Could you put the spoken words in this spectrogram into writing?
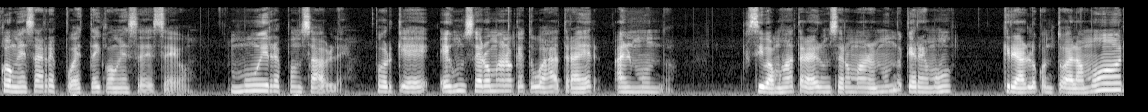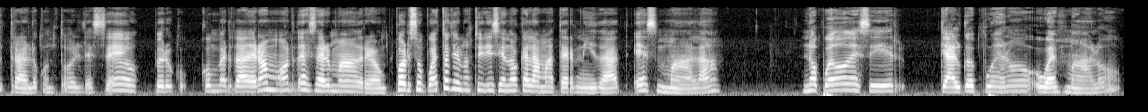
con esa respuesta y con ese deseo. Muy responsable, porque es un ser humano que tú vas a traer al mundo si vamos a traer un ser humano al mundo, queremos criarlo con todo el amor, traerlo con todo el deseo, pero con verdadero amor de ser madre. Por supuesto que no estoy diciendo que la maternidad es mala. No puedo decir que algo es bueno o es malo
